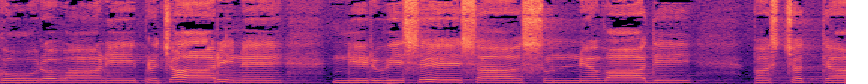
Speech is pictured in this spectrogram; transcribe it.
गौरवाणी प्रचारिणे, निर्विशेषा शून्यवादी, पश्चात्यादेशतारिणे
